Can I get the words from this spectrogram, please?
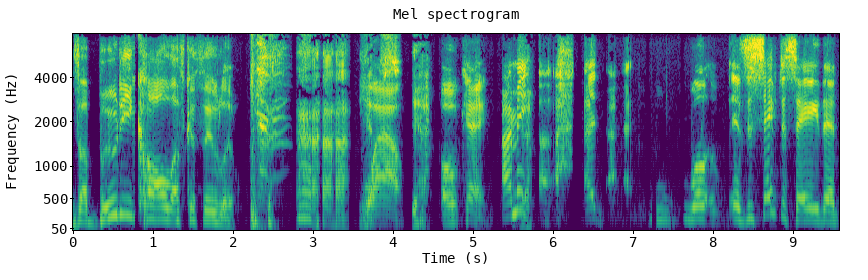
the booty call of Cthulhu. Yes. Wow. Yeah. Okay. I mean, Yeah. uh, I, I, well, is it safe to say that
